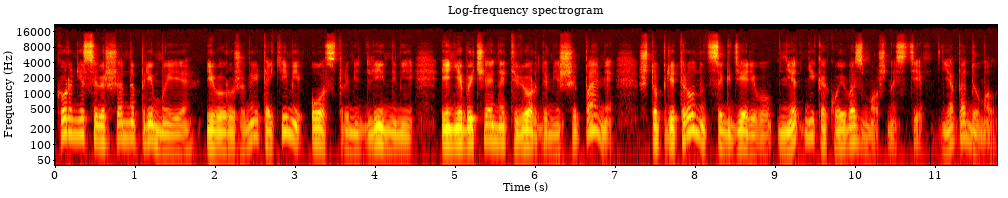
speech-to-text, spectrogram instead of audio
Корни совершенно прямые и вооружены такими острыми, длинными и необычайно твердыми шипами, что притронуться к дереву нет никакой возможности. Я подумал...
